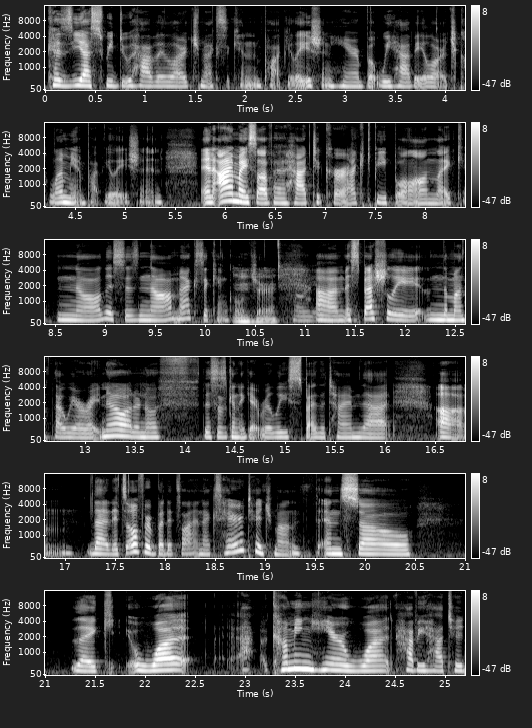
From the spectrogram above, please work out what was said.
Because yes, we do have a large Mexican population here, but we have a large Colombian population. And I myself have had to correct people on like, no, this is not Mexican culture Oh, yeah. um, especially in the month that we are right now. I don't know if this is going to get released by the time that um, that it's over, but it's Latinx Heritage Month, and so like what coming here, what have you had to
